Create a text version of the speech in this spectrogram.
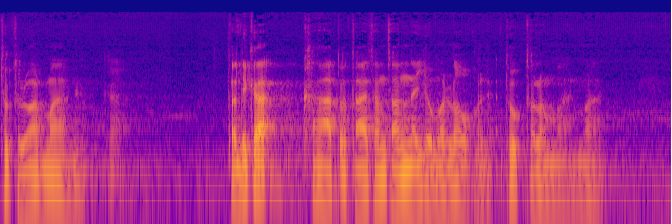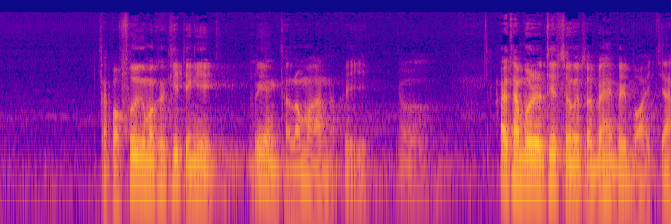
ทุกข์ทรมานมากนะครับตอนนี้ก็ฆ่าตัวตายซ้ำๆในโยมโลกกันแหละทุกข์ทรมานมาก แต่พอฟื้นมันก็คิดอย่างนี้อีกเปรี้ยงทรมานออกไปอีกเออให้ทำบุญอุทิศส่วนกุศลไปให้บ่อยๆจ้ะ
